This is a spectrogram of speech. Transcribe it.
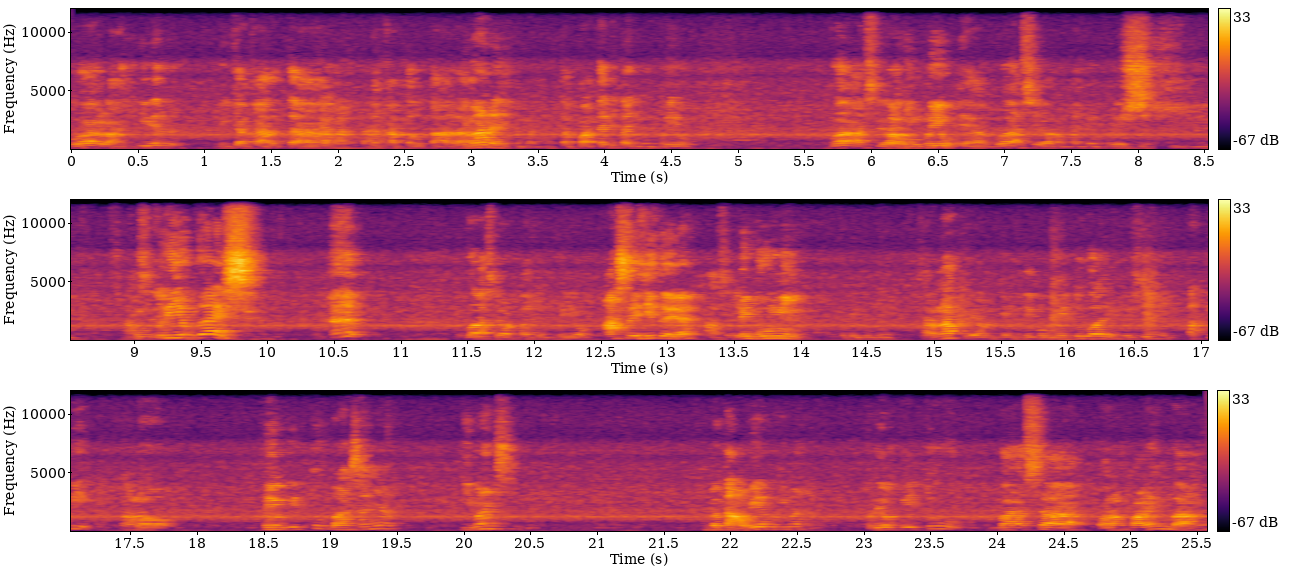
gua lahir di Jakarta Jakarta. Jakarta Utara. Di mana sih tempatnya? Tepatnya di Tanjung Priuk. Gua asli Tanjung Priuk? Ya gua asli orang Tanjung Priuk. Tanjung. Priuk guys. Gua asli orang Tanjung Priuk. Asli situ ya? Asli. Di bumi? Di bumi. Karena Priuk di bumi itu gua hidup di sini. Tapi kalau Priuk itu bahasanya gimana sih? Betawi apa gimana? Priuk itu bahasa orang Palembang.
